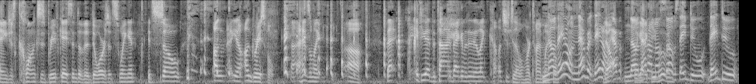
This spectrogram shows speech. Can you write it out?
and he just clunks his briefcase into the doors that's swinging, it's so, un, you know, ungraceful. Uh, hence, I'm like, oh, that if you had the time back in the day, they're like, "God, let's just do that one more time, Michael. No, they don't never. They don't Nope. ever. No, We gotta not on keep those moving. soaps. They do. They do.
